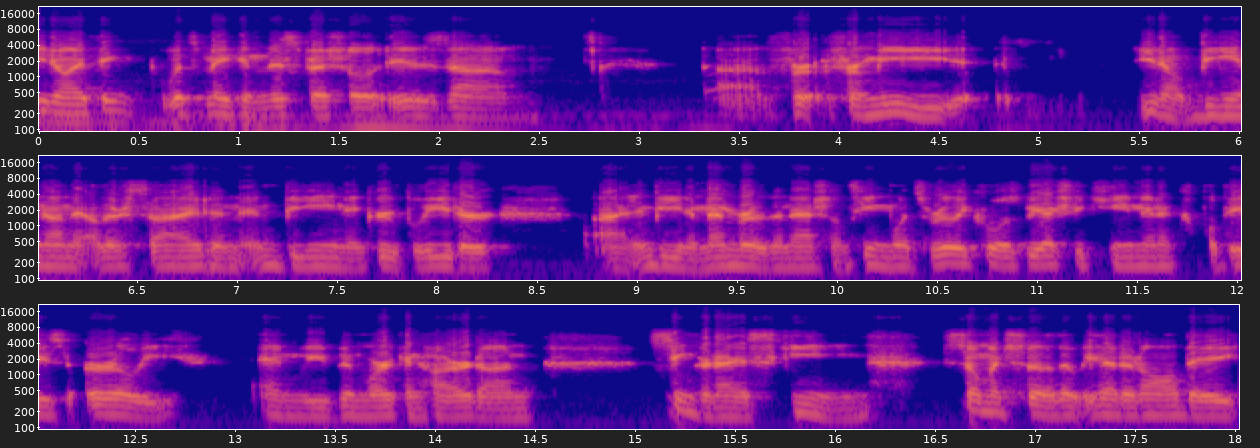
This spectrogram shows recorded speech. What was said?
You know, I think what's making this special is um, uh, for, for me, you know, being on the other side and, and being a group leader uh, and being a member of the national team. What's really cool is we actually came in a couple days early and we've been working hard on synchronized skiing. So much so that we had an all day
